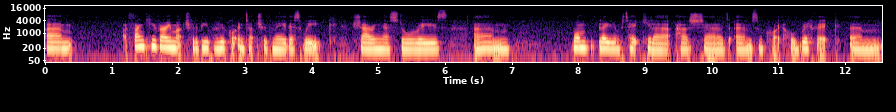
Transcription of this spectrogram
Um, thank you very much for the people who've got in touch with me this week, sharing their stories. Um, one lady in particular has shared um, some quite horrific um,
